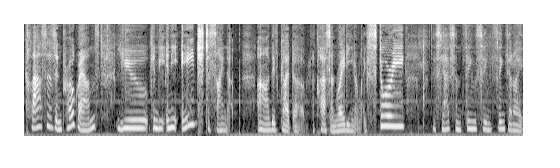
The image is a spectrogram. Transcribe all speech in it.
classes and programs, you can be any age to sign up. Uh, they've got a, a, class on writing your life story. Let's see, I have some things to think that I,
